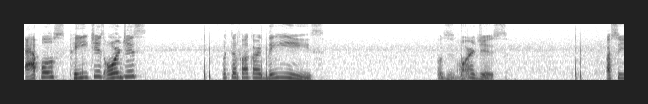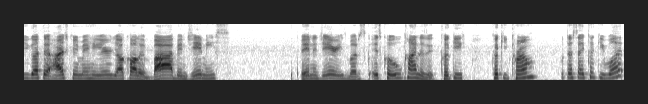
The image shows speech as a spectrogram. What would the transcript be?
Apples? Peaches? Oranges? What the fuck are these? Those is oranges. I see you got that ice cream in here. Y'all call it Bob and Jimmy's. Ben and Jerry's, but it's, it's cool. What kind is it? Cookie? Cookie crumb? What they say? Cookie what?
